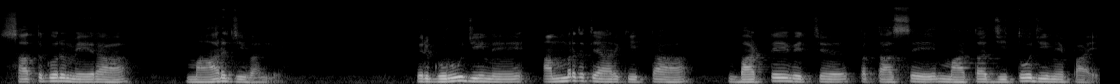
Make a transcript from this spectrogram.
ਸਤਿਗੁਰ ਮੇਰਾ ਮਾਰ ਜੀ ਵਾਲੇ ਫਿਰ ਗੁਰੂ ਜੀ ਨੇ ਅੰਮ੍ਰਿਤ ਤਿਆਰ ਕੀਤਾ ਬਾਟੇ ਵਿੱਚ ਪਤਾਸੇ ਮਾਤਾ ਜੀਤੋ ਜੀ ਨੇ ਪਾਏ।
